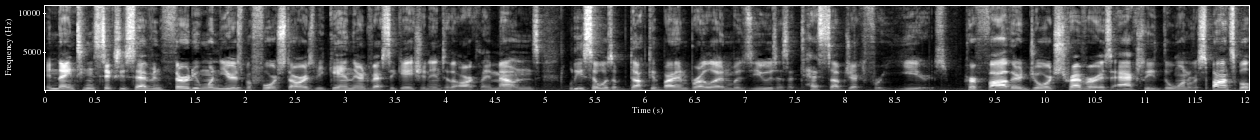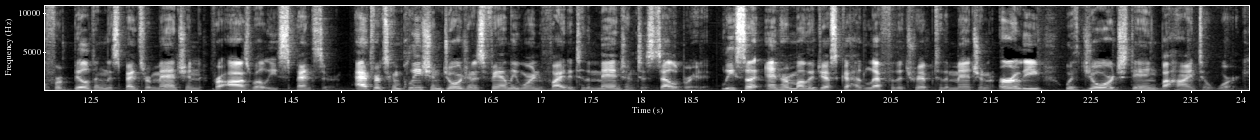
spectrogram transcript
In 1967, 31 years before STARS began their investigation into the Arklay Mountains, Lisa was abducted by Umbrella and was used as a test subject for years. Her father, George Trevor, is actually the one responsible for building the Spencer mansion for Oswell E. Spencer. After its completion, George and his family were invited to the mansion to celebrate it. Lisa and her mother Jessica had left for the trip to the mansion early, with George staying behind to work.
